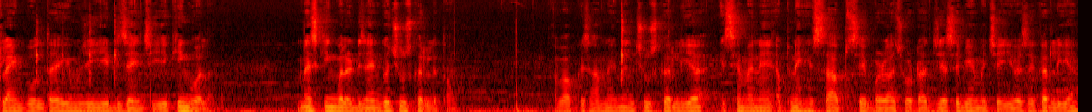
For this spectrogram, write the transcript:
क्लाइंट बोलता है कि मुझे ये डिज़ाइन चाहिए किंग वाला। मैं इस किंग वाला डिज़ाइन को चूज़ कर लेता हूँ। अब आपके सामने मैंने चूज़ कर लिया। इसे मैंने अपने हिसाब से बड़ा, छोटा, जैसे भी हमें चाहिए वैसे कर लिया।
